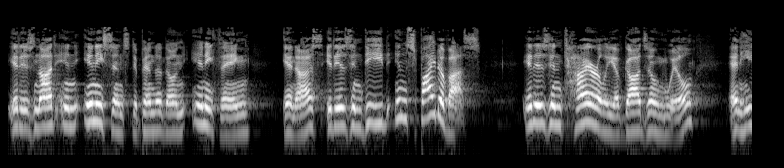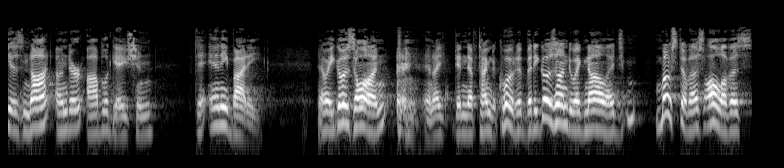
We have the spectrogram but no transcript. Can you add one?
It is not in any sense dependent on anything in us. It is indeed in spite of us. It is entirely of God's own will and he is not under obligation to anybody. Now he goes on, and I didn't have time to quote it, but he goes on to acknowledge most of us, all of us,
